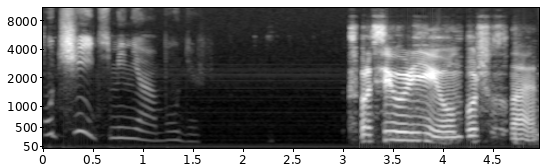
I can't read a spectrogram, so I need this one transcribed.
учить меня будешь. Спроси у Ильи, он больше знает.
